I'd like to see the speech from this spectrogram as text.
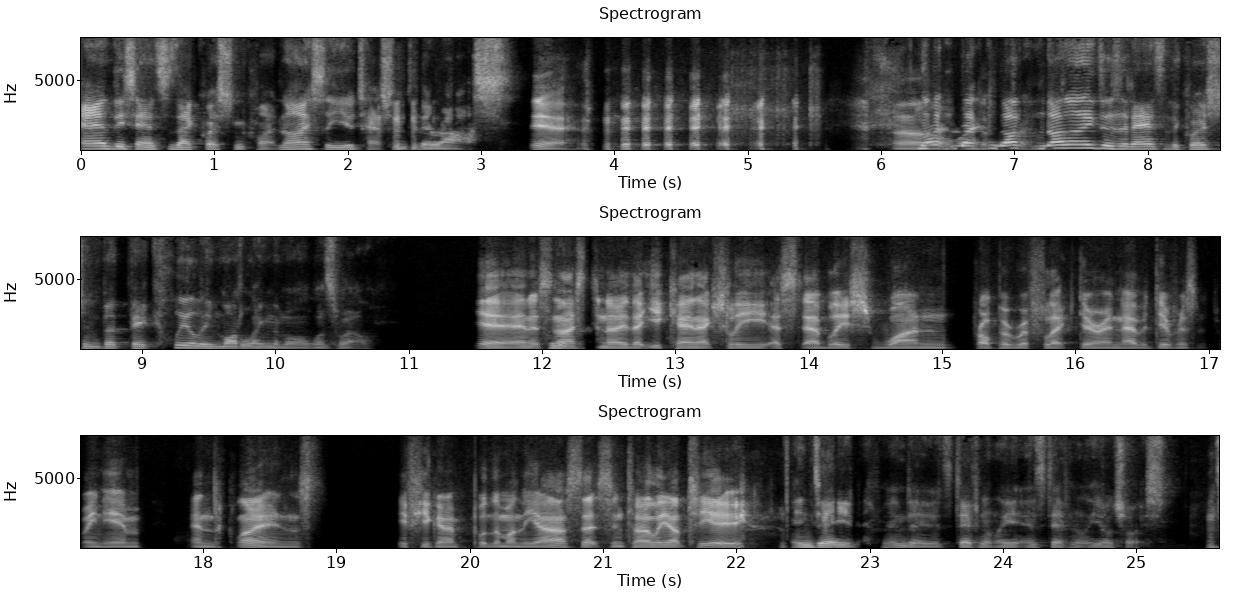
And this answers that question quite nicely. You attach them to their ass. Yeah. Oh, not, not, not, not only does it answer the question, but they're clearly modeling them all as well. yeah, and it's Yeah. nice to know that you can actually establish one proper reflector and have a difference between him and the clones. If you're going to put them on the ass, that's entirely up to you. Indeed, indeed, it's definitely it's definitely your choice.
